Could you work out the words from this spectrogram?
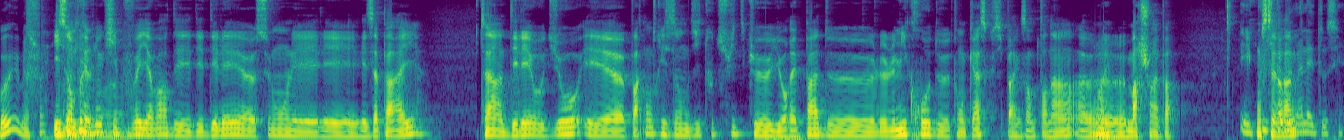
Oui, oui, bien sûr. Ils ont prévenu qu'il pouvait y avoir des, des délais euh, selon les, les, les appareils. t'as un délai audio et euh, par contre ils ont dit tout de suite qu'il y aurait pas de le, le micro de ton casque si par exemple t'en as un euh, marcherait pas Et plus que de vraiment- manettes aussi.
